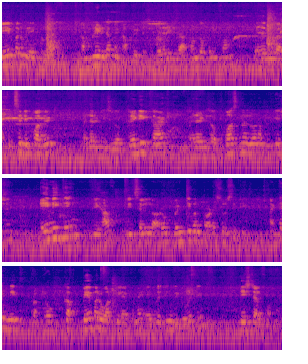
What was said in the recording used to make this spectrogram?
పేపర్ లేకుండా కంప్లీట్గా మేము కంప్లీట్ చేసాం whether it is account opening form whether it fixed deposit whether it is your credit card whether it is your personal loan application anything we have we sell around twenty one products to city అంటే మీ ఒక్క పేపర్ వర్క్ లేకుండా everything we do it in digital format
